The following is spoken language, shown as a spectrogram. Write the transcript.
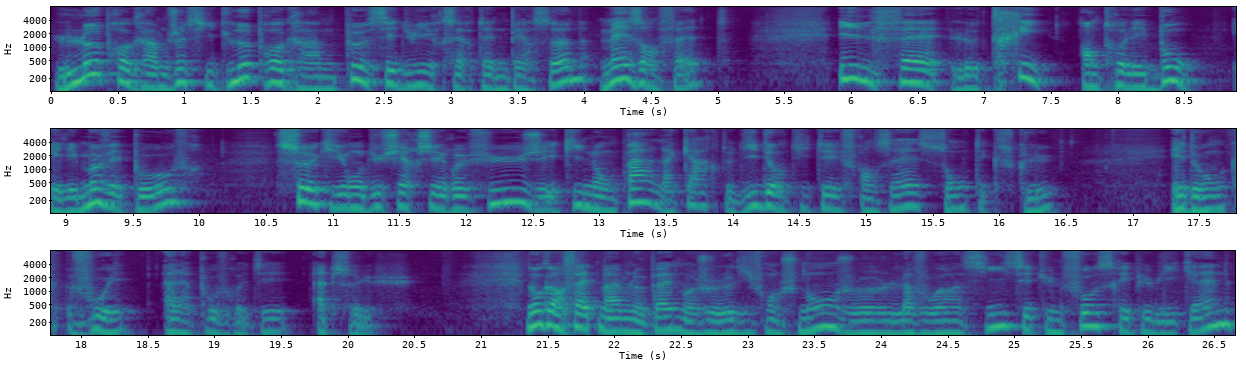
le programme, je cite, le programme peut séduire certaines personnes, mais en fait, il fait le tri entre les bons et les mauvais pauvres, ceux qui ont dû chercher refuge et qui n'ont pas la carte d'identité française sont exclus, et donc voués à la pauvreté absolue. Donc en fait, Madame Le Pen, moi je le dis franchement, je la vois ainsi, c'est une fausse républicaine,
